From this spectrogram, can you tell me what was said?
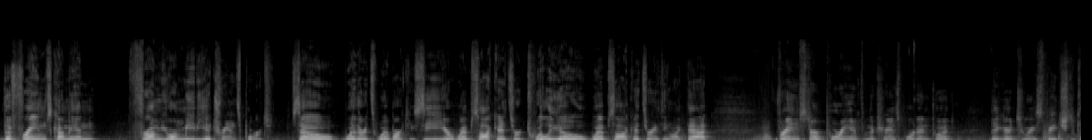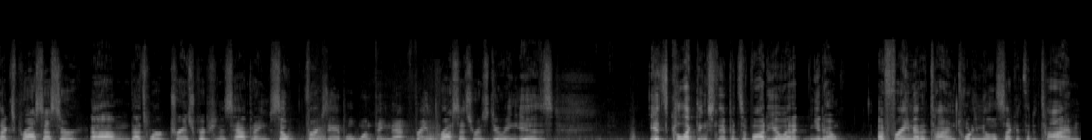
the frames come in from your media transport. So whether it's WebRTC or WebSockets or Twilio WebSockets or anything like that, frames start pouring in from the transport input. they go to a speech to text processor. Um, that's where transcription is happening. So, for example, one thing that frame processor is doing is it's collecting snippets of audio at you know a frame at a time, 20 milliseconds at a time.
